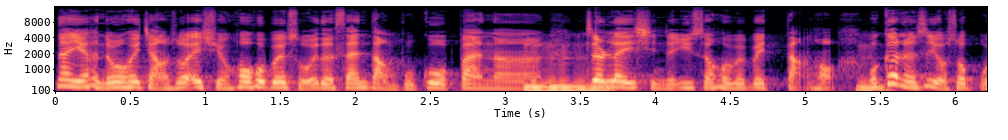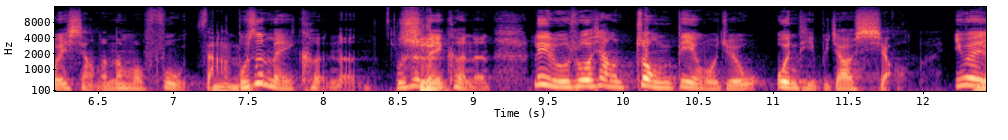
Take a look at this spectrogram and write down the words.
那也很多人会讲说，哎，选后会不会所谓的三党不过半啊？这类型的预算会不会被挡？哈，我个人是。有时候不会想的那么复杂，不是没可能，不是没可能。例如说像重电，我觉得问题比较小。因为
